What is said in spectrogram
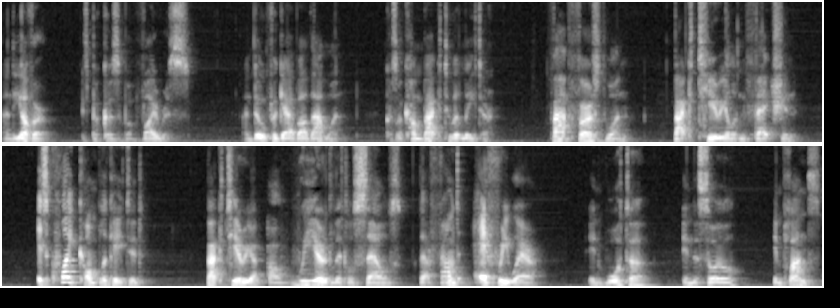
and the other is because of a virus. And don't forget about that one, because I'll come back to it later. That first one, bacterial infection, is quite complicated. Bacteria are weird little cells that are found everywhere in water, in the soil, in plants,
